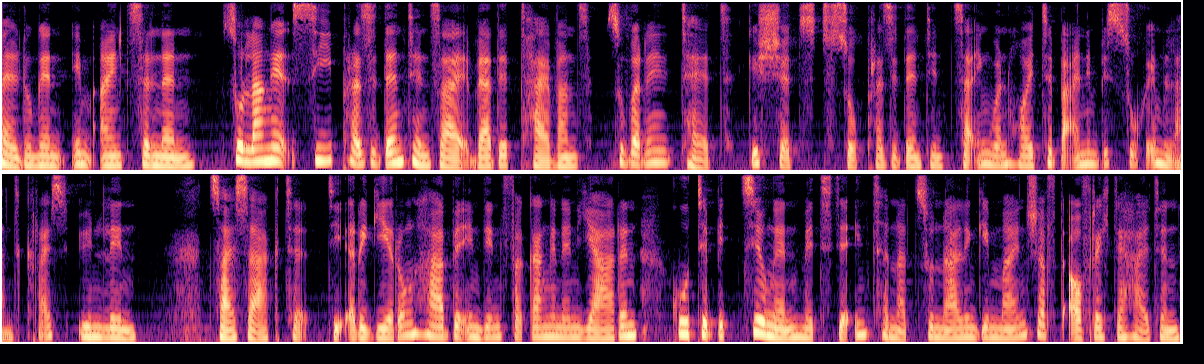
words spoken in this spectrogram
Die Meldungen im Einzelnen. Solange sie Präsidentin sei, werde Taiwans Souveränität geschützt, so Präsidentin Tsai Ing-wen heute bei einem Besuch im Landkreis Yunlin. Tsai sagte, die Regierung habe in den vergangenen Jahren gute Beziehungen mit der internationalen Gemeinschaft aufrechterhalten.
